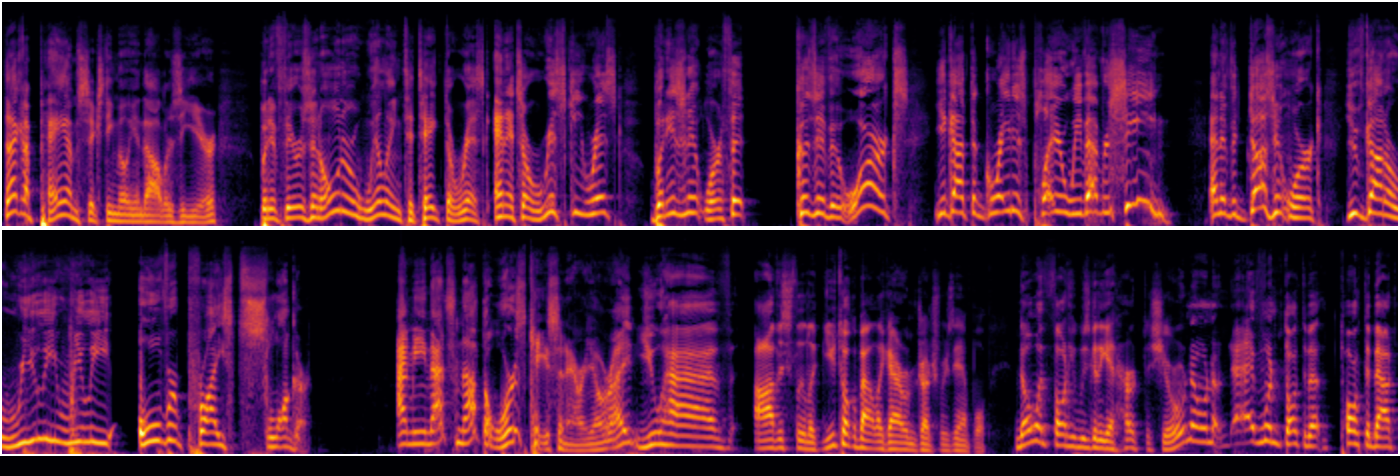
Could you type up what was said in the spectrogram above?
They're not going to pay him $60 million a year. But if there's an owner willing to take the risk, and it's a risky risk, but isn't it worth it? Because if it works, you got the greatest player we've ever seen. And if it doesn't work, you've got a really, really overpriced slugger. I mean, that's not the worst case scenario, right? You have obviously like you talk about like Aaron Judge, for example. No one thought he was going to get hurt this year. Or no one, everyone talked about talked about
